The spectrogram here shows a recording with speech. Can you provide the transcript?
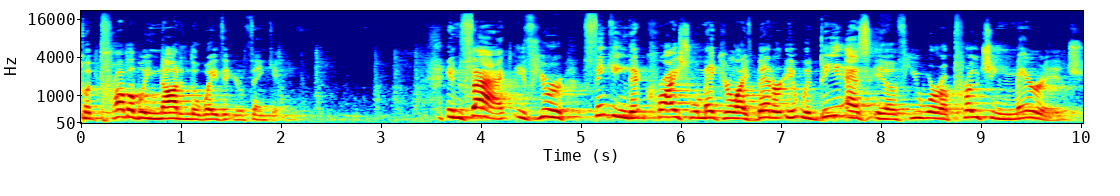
but probably not in the way that you're thinking. In fact, if you're thinking that Christ will make your life better, it would be as if you were approaching marriage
